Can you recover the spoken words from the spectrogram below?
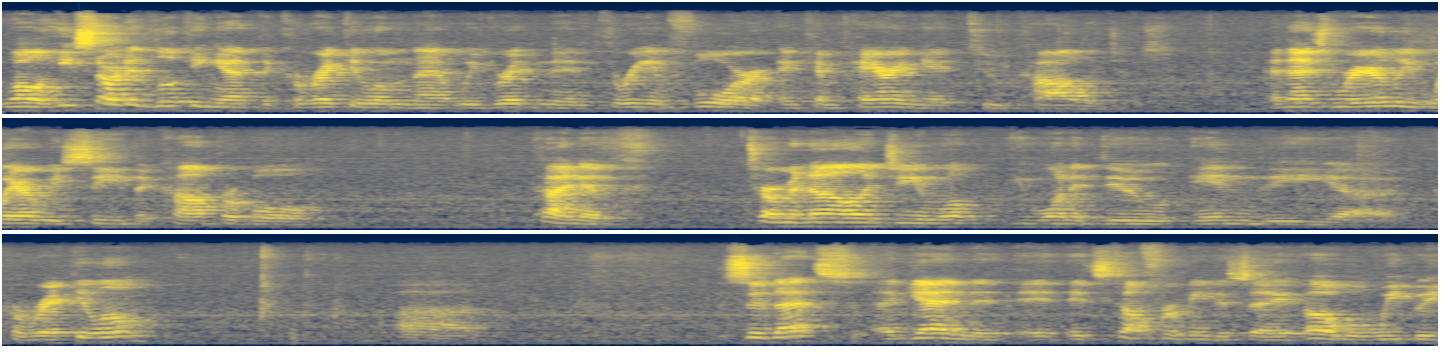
Well, he started looking at the curriculum that we've written in three and four and comparing it to colleges. And that's rarely where we see the comparable kind of terminology and what you want to do in the uh, curriculum. Uh, so that's, again, it, it, it's tough for me to say, oh, well, we'd be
